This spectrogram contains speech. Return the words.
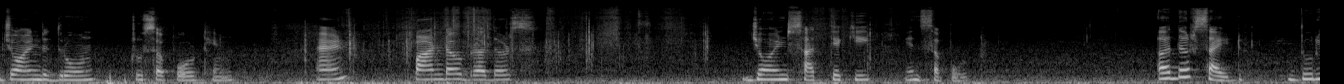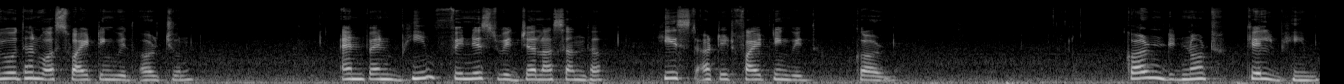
joined Drona to support him, and Pandav brothers joined Satyaki in support. Other side, Duryodhan was fighting with Arjun, and when Bhim finished with Jalasandha, he started fighting with Karn. Karn did not kill Bhim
